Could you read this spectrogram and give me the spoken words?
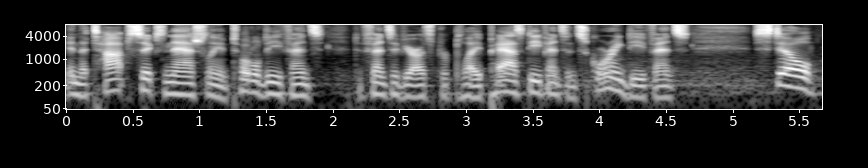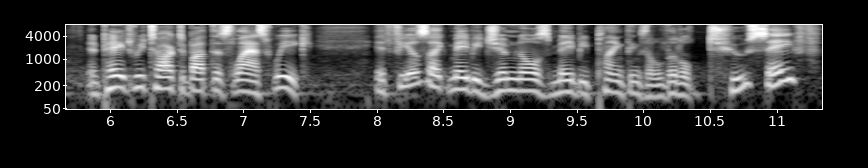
in the top six nationally in total defense, defensive yards per play, pass defense, and scoring defense. Still, and Paige, we talked about this last week. It feels like maybe Jim Knowles may be playing things a little too safe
